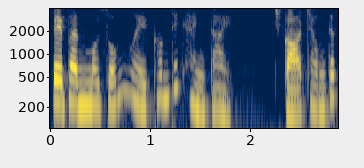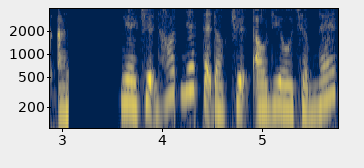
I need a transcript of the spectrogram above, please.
Về phần một số người không thích hành tỏi, có trong thức ăn. Nghe chuyện hot nhất tại đọc truyện audio.net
